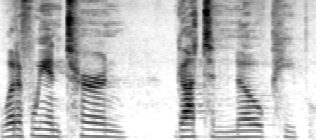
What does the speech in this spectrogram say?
What if we, in turn, got to know people?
